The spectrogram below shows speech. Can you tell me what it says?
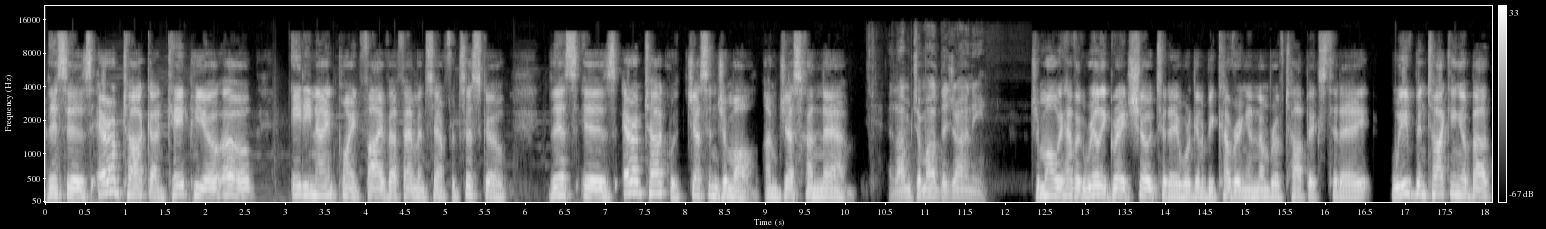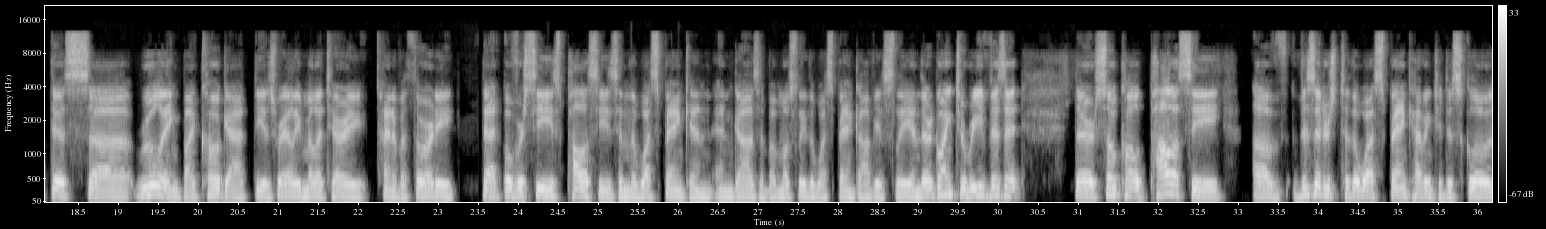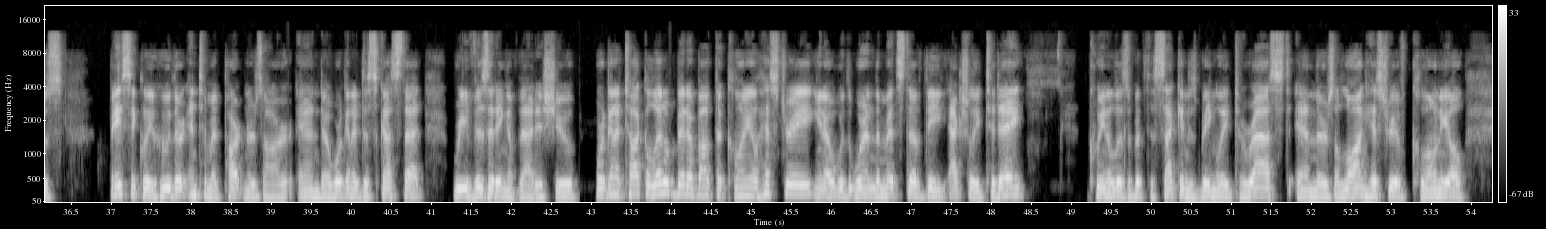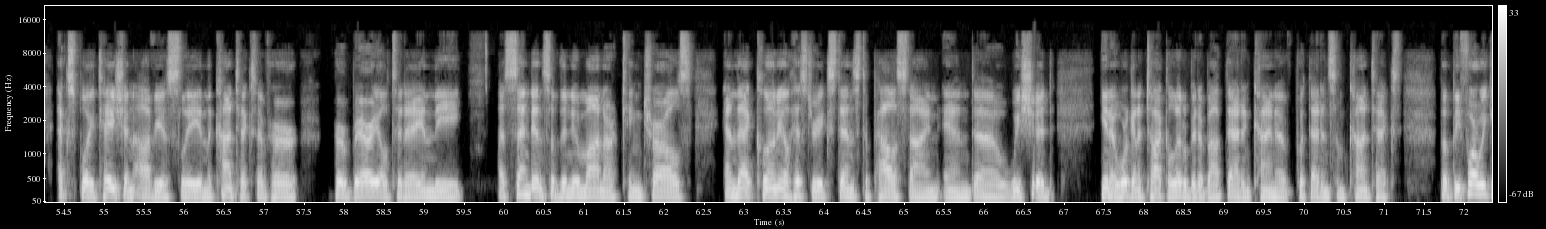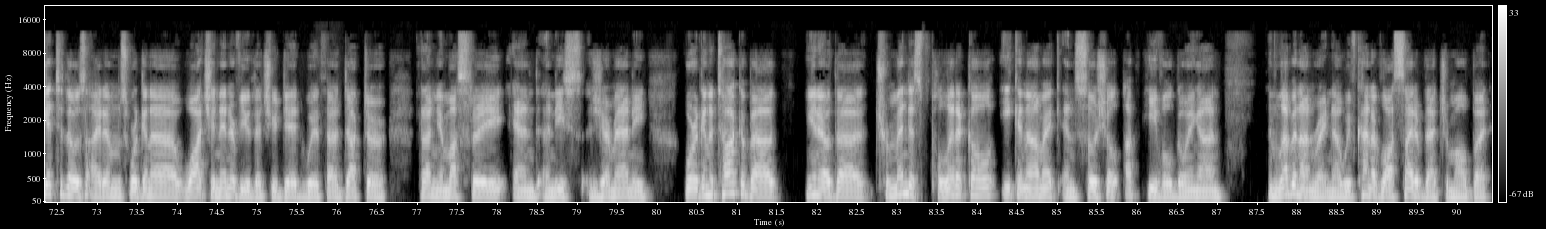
This is Arab Talk on KPOO 89.5 FM in San Francisco. This is Arab Talk with Jess and Jamal. I'm Jess Ghannam. And I'm Jamal Dajani. Jamal, we have a really great show today. We're going to be covering a number of topics today. We've been talking about this uh, ruling by COGAT, the Israeli military kind of authority that oversees policies in the West Bank and, and Gaza, but mostly the West Bank, obviously. And they're going to revisit their so called policy of visitors to the West Bank having to disclose basically who their intimate partners are. And uh, we're going to discuss that revisiting of that issue. We're going to talk a little bit about the colonial history. You know, we're in the midst of the actually today Queen Elizabeth II is being laid to rest, and there's a long history of colonial exploitation, obviously, in the context of her her burial today and the ascendance of the new monarch, King Charles, and that colonial history extends to Palestine. And uh, we should, you know, we're going to talk a little bit about that and kind of put that in some context. But before we get to those items, we're going to watch an interview that you did with uh, Dr. Rania Masri and Anis Germani, who are going to talk about, you know, the tremendous political, economic, and social upheaval going on in Lebanon right now. We've kind of lost sight of that, Jamal, but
